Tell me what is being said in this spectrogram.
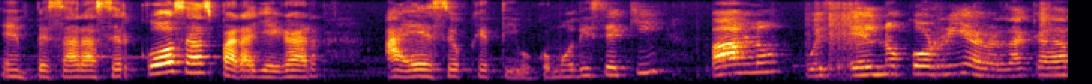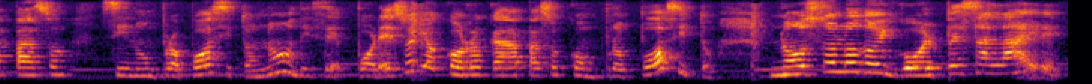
empezar a hacer cosas para llegar a ese objetivo. Como dice aquí Pablo, pues él no corría, ¿verdad? Cada paso sin un propósito, ¿no? Dice, por eso yo corro cada paso con propósito. No solo doy golpes al aire.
